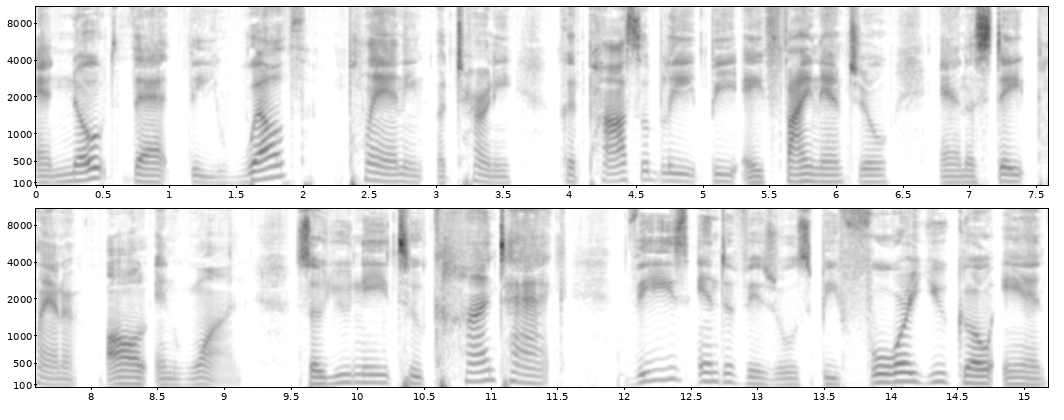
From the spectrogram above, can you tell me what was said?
And note that the wealth planning attorney could possibly be a financial and estate planner all in one. So you need to contact these individuals before you go in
